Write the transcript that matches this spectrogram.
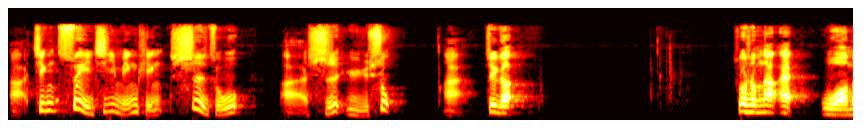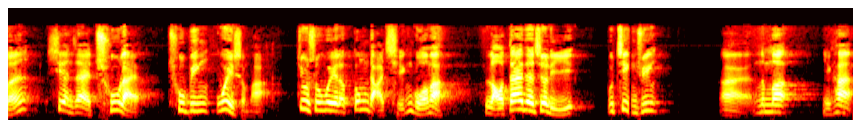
啊，今岁积民贫，士卒啊，使羽数。啊，这个说什么呢？哎，我们现在出来出兵，为什么？就是为了攻打秦国嘛。老待在这里不进军，哎，那么你看，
